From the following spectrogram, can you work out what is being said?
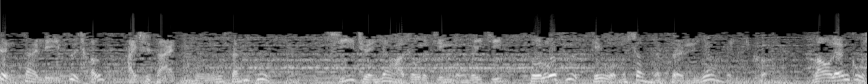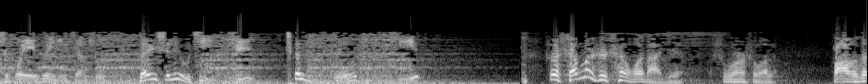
任在李自成还是在吴三桂？席卷亚洲的金融危机，索罗斯给我们上了怎样的一课？老梁故事会为您讲述三十六计之趁火打劫。说什么是趁火打劫？书上说了八个字，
